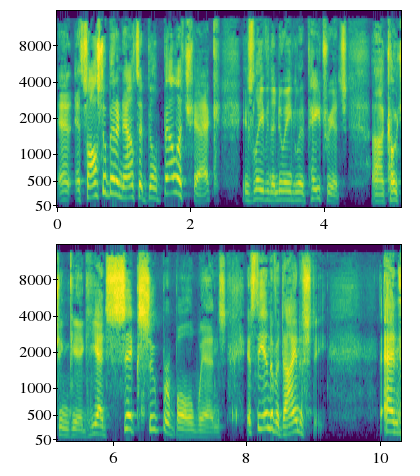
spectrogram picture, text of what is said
And it's also been announced that Bill Belichick is leaving the New England Patriots uh, coaching gig. He had six Super Bowl wins. It's the end of a dynasty. And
